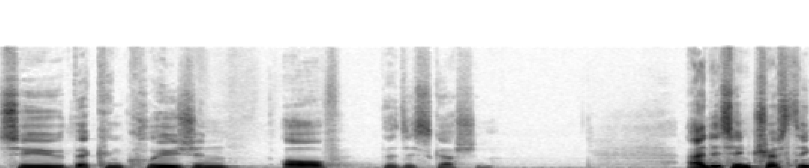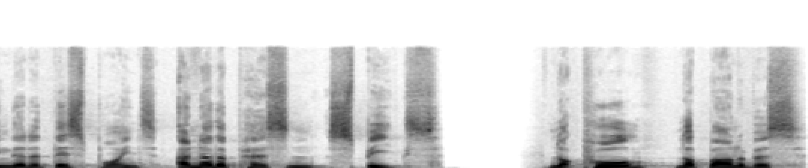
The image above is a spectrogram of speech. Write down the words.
to the conclusion of the discussion. And it's interesting that at this point, another person speaks. Not Paul, not Barnabas,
